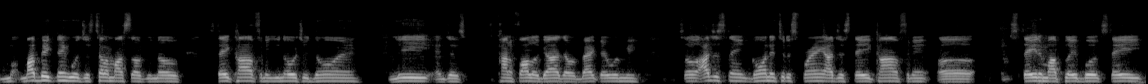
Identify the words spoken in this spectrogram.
my big thing was just telling myself, you know, stay confident, you know what you're doing, lead, and just kind of follow guys that were back there with me. So I just think going into the spring, I just stayed confident, uh, stayed in my playbook, stayed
